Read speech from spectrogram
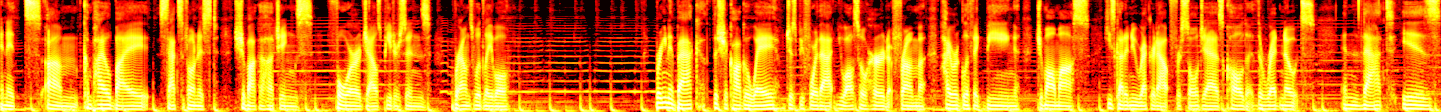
and it's um, compiled by saxophonist Shabaka Hutchings for Gilles Peterson's Brownswood label. Bringing it back the Chicago way, just before that, you also heard from Hieroglyphic Being Jamal Moss. He's got a new record out for soul jazz called The Red Notes, and that is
